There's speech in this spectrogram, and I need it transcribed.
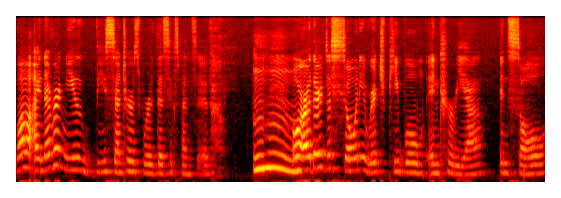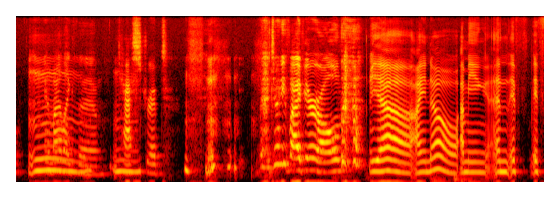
Wow, I never knew these centers were this expensive. mm-hmm. Or are there just so many rich people in Korea? in Seoul? Am I like the cash stripped 25 year old? Yeah, I know. I mean, and if if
